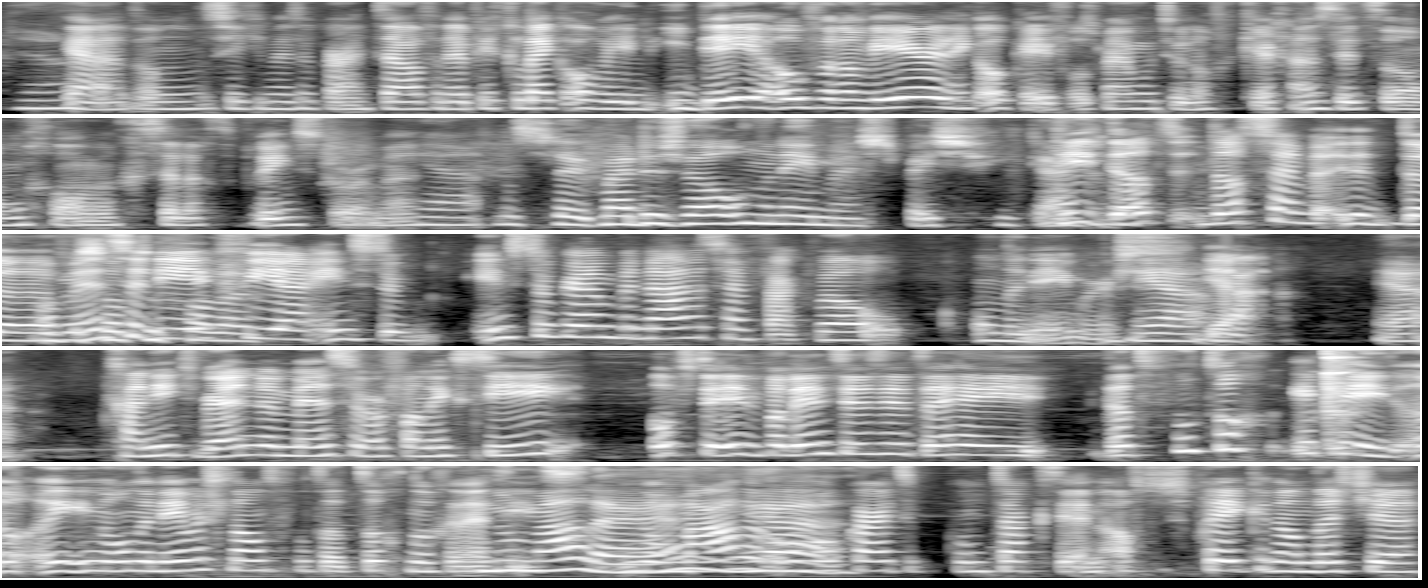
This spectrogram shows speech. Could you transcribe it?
ja. Ja, dan zit je met elkaar aan tafel. En heb je gelijk alweer ideeën over en weer. En denk ik, oké, volgens mij moeten we nog een keer gaan zitten... om gewoon gezellig te brainstormen. Ja, dat is leuk. Maar dus wel ondernemers specifiek Die, eigenlijk. dat, dat zijn de, de mensen die ik via Insta, Instagram benader... zijn vaak wel ondernemers. Ja. ja. Ja. Ik ga niet random mensen waarvan ik zie of ze in Valencia zitten. Hey, dat voelt toch, ik weet niet, in ondernemersland voelt dat toch nog net Normaler, iets normaler Ja. om elkaar te contacten en af te spreken dan dat je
